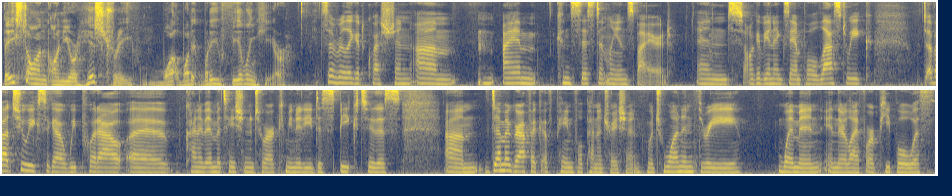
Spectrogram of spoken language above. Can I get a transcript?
based on on your history, what what what are you feeling here? It's a really good question. Um, I am consistently inspired, and I'll give you an example. Last week, about two weeks ago, we put out a kind of invitation into our community to speak to this um, demographic of painful penetration, which one in three women in their life or people with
